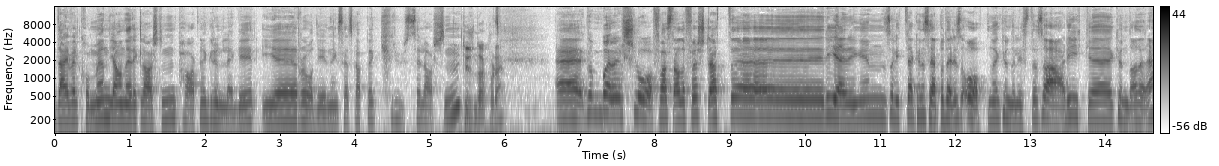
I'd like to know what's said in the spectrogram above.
deg velkommen, Jan Erik Larsen, partner grunnlegger i rådgivningsselskapet Kruse Larsen. Tusen takk for det. Eh, jeg kan bare slå fast aller først at eh, regjeringen, så vidt jeg kunne se på deres åpne kundeliste, så er de ikke kunde av dere.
